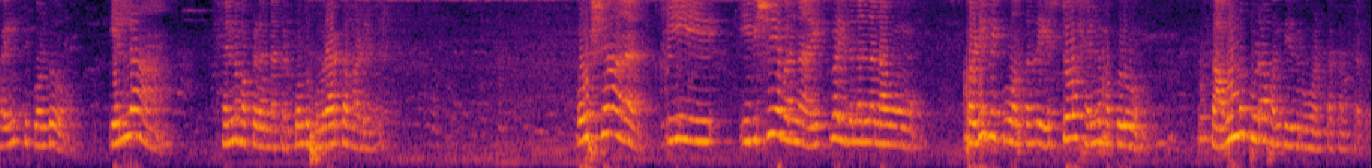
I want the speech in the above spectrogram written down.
ವಹಿಸಿಕೊಂಡು ಎಲ್ಲ ಹೆಣ್ಣು ಮಕ್ಕಳನ್ನ ಕರ್ಕೊಂಡು ಹೋರಾಟ ಮಾಡಿದ್ರು. ಬಹುಶಃ ಈ ಈ ವಿಷಯವನ್ನ ಅಥವಾ ಇದನ್ನ ನಾವು ಪಡಿಬೇಕು ಅಂತಂದ್ರೆ ಎಷ್ಟೋ ಹೆಣ್ಣು ಮಕ್ಕಳು ಸಾವನ್ನು ಕೂಡ ಹೊಂದಿದ್ರು ಅಂತಕ್ಕಂಥದ್ದು.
